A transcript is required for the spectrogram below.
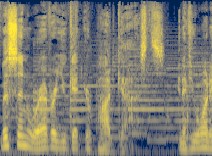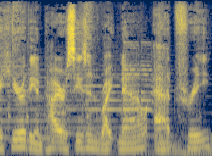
Listen wherever you get your podcasts. And if you want to hear the entire season right now, ad free,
